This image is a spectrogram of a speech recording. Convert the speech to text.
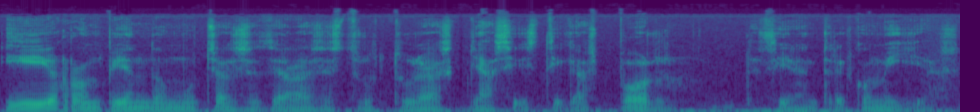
y rompiendo muchas de las estructuras jazzísticas, por decir entre comillas.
